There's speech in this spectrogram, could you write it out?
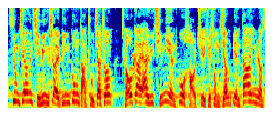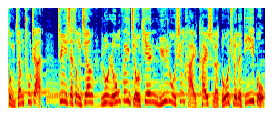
宋江请命率兵攻打祝家庄，晁盖碍于情面不好拒绝宋江，便答应让宋江出战。这下宋江如龙飞九天，鱼入深海，开始了夺权的第一步。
